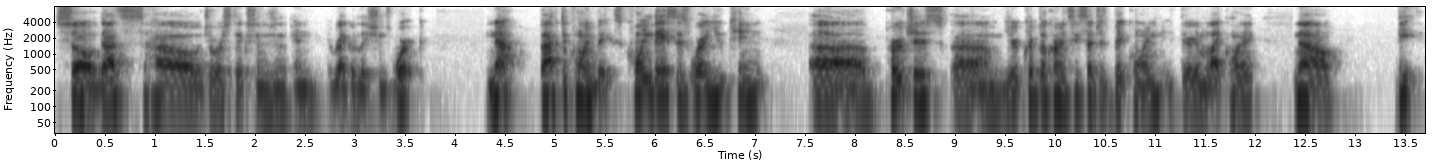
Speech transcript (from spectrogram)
So that's how jurisdictions and regulations work. Now, back to Coinbase. Coinbase is where you can uh, purchase um, your cryptocurrency such as Bitcoin, Ethereum, Litecoin. Now, the,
